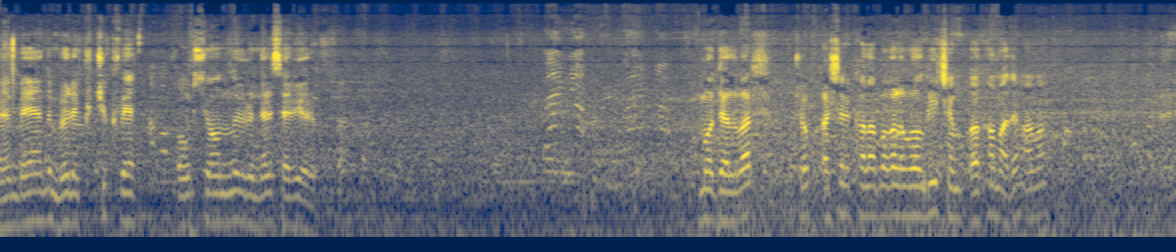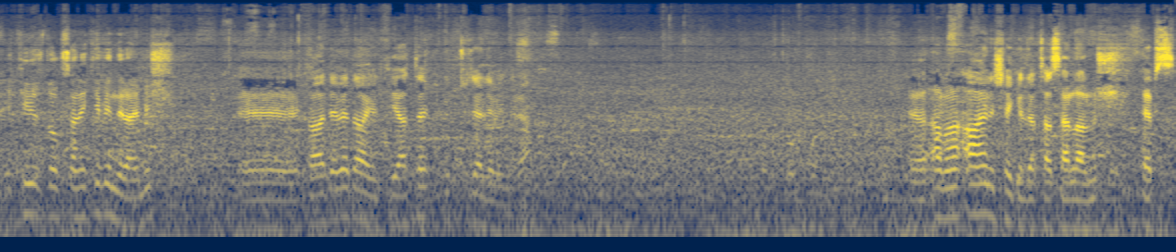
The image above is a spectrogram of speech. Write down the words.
Ben beğendim. Böyle küçük ve fonksiyonlu ürünleri seviyorum. Model var. Çok aşırı kalabalık olduğu için bakamadım ama e, 292 bin liraymış. E, KDV dahil fiyatı 350 bin lira. E, ama aynı şekilde tasarlanmış hepsi.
